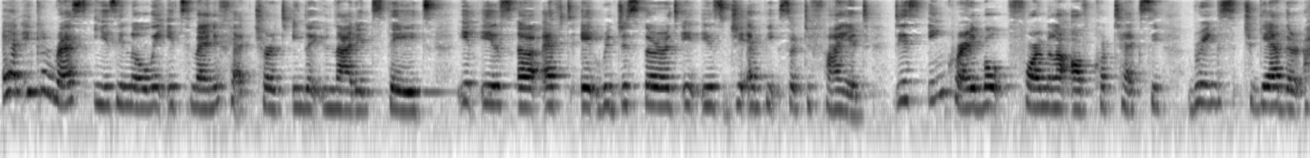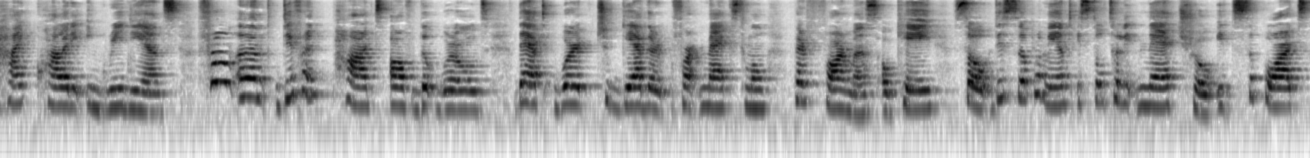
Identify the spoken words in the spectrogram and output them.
And you can rest easy knowing it's manufactured in the United States. It is uh, FDA registered, it is GMP certified. This incredible formula of Cortexi brings together high quality ingredients from um, different parts of the world that work together for maximum performance, okay? So this supplement is totally natural. It supports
